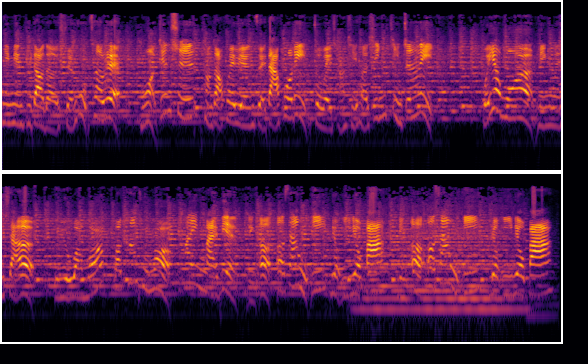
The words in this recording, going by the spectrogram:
面面俱到的选股策略。摩尔坚持创造会员最大获利作为长期核心竞争力。唯有摩尔名闻遐迩。Do you want more? Welcome to more。欢迎来电零二二三五一六一六八零二二三五一六一六八。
